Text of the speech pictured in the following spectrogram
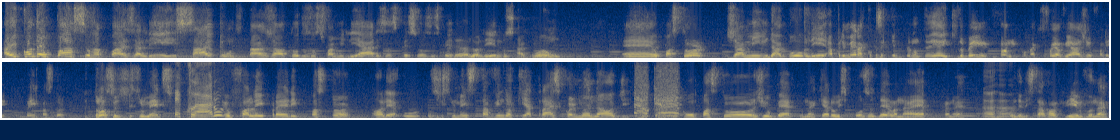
Aí quando eu passo, rapaz, ali e saio, onde tá já todos os familiares, as pessoas esperando ali no saguão, é, o pastor já me indagou ali. A primeira coisa que ele perguntou, e aí, tudo bem, Johnny? Como é que foi a viagem? Eu falei, tudo bem, pastor. Trouxe os instrumentos? É claro. Eu falei pra ele, pastor, olha, o- os instrumentos estão vindo aqui atrás com a irmã Naldi. Com o pastor Gilberto, né? Que era o esposo dela na época, né? Quando ele estava vivo, né?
